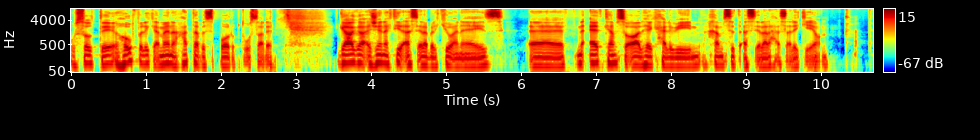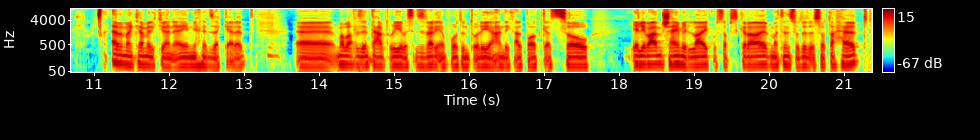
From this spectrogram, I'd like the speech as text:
وصلتي. hopefully كمان حتى بال sport بتوصلي. جاجا اجينا كتير أسئلة بال Q and As نقيت كم سؤال هيك حلوين. خمسة أسئلة رح أسألك إياهم. تفضل. قبل ما نكمل Q and A منيح نتذكرت آه ما بعرف إذا أنت عم تقوليها بس it's very important تقوليها عندك على ال podcast. so, يلي بعد مش عامل like و subscribe ما تنسوا تدعسوا تحت.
